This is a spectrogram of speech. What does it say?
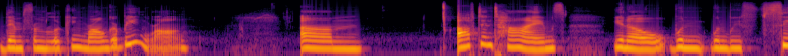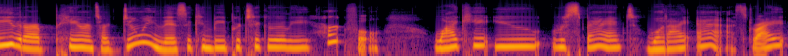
them from looking wrong or being wrong. Um, oftentimes, you know when when we see that our parents are doing this it can be particularly hurtful. Why can't you respect what i asked right?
